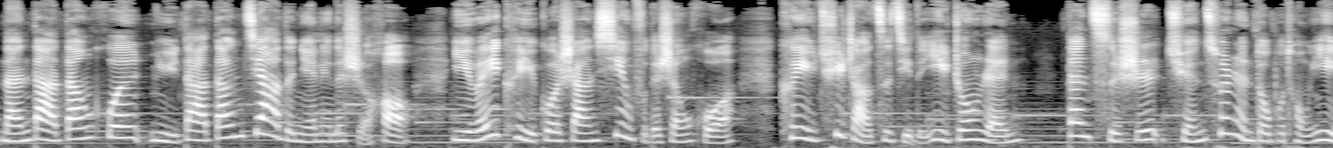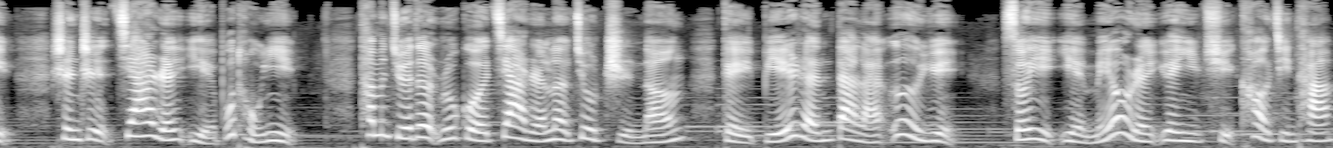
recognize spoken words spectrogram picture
男大当婚、女大当嫁的年龄的时候，以为可以过上幸福的生活，可以去找自己的意中人。但此时全村人都不同意，甚至家人也不同意。他们觉得如果嫁人了，就只能给别人带来厄运，所以也没有人愿意去靠近他。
